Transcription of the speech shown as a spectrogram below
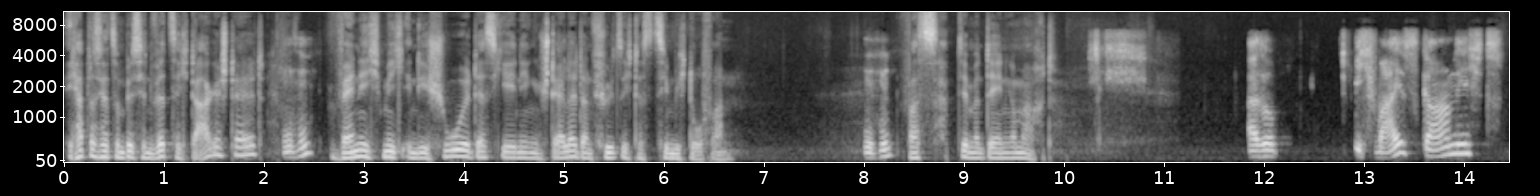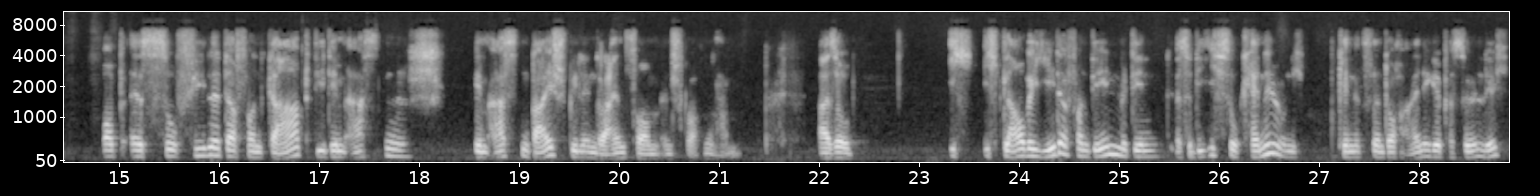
ich habe das jetzt so ein bisschen witzig dargestellt. Mhm. Wenn ich mich in die Schuhe desjenigen stelle, dann fühlt sich das ziemlich doof an. Mhm. Was habt ihr mit denen gemacht? Also ich weiß gar nicht, ob es so viele davon gab, die dem ersten, dem ersten Beispiel in Reimform entsprochen haben. Also ich, ich glaube, jeder von denen, mit denen, also die ich so kenne, und ich kenne jetzt dann doch einige persönlich,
